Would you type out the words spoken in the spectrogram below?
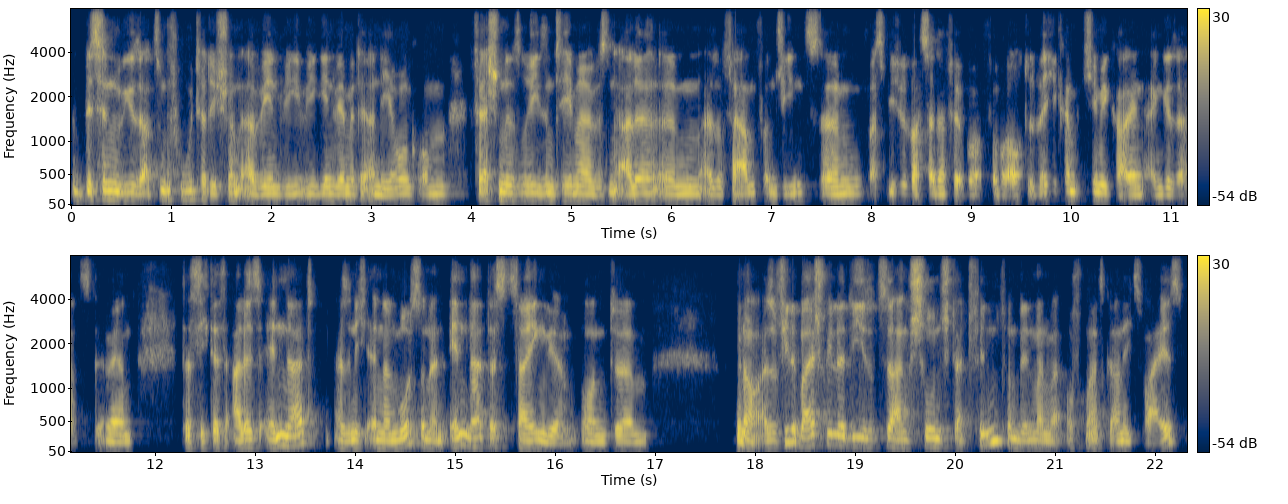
ein bisschen, wie gesagt, zum Food hatte ich schon erwähnt, wie, wie gehen wir mit der Ernährung um. Fashion ist ein Riesenthema. Wir wissen alle, ähm, also Färben von Jeans, ähm, was, wie viel Wasser dafür verbraucht wird, welche Chemikalien eingesetzt werden. Dass sich das alles ändert, also nicht ändern muss, sondern ändert, das zeigen wir. Und ähm, genau, also viele Beispiele, die sozusagen schon stattfinden, von denen man oftmals gar nichts weiß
